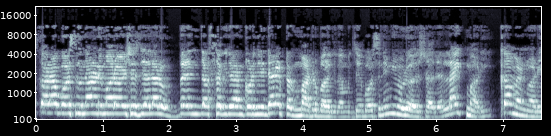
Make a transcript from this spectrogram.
ನಮಸ್ಕಾರ ಬಾಸ್ ನಾನು ನಿಮ್ಮ ವಿಶೇಷ ಎಲ್ಲರೂ ಬೆಂದಸ್ ಅನ್ಕೊಂಡಿದ್ದೀನಿ. ಡೈರೆಕ್ಟ್ ಆಗಿ ಮಾಡ್ರು ಬರೋಕ್ಕಿಂತ ಮುಂಚೆ ಬಾಸ್ ನಿಮ್ಗೆ ವಿಡಿಯೋ ಇಷ್ಟ ಆದ್ರೆ ಲೈಕ್ ಮಾಡಿ ಕಾಮೆಂಟ್ ಮಾಡಿ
